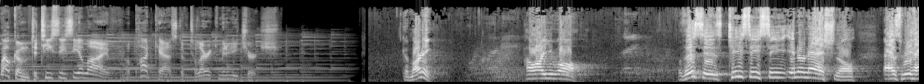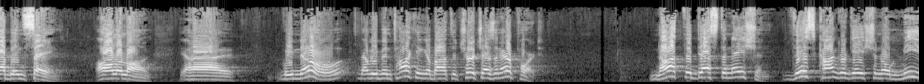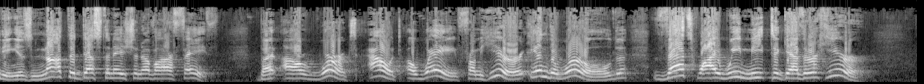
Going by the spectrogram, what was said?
Welcome to TCC Alive, a podcast of Tulare Community Church. Good morning. How are you all? Great. Well, this is TCC International, as we have been saying all along. Uh, we know that we've been talking about the church as an airport, not the destination. This congregational meeting is not the destination of our faith, but our works out away from here in the world. That's why we meet together here.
